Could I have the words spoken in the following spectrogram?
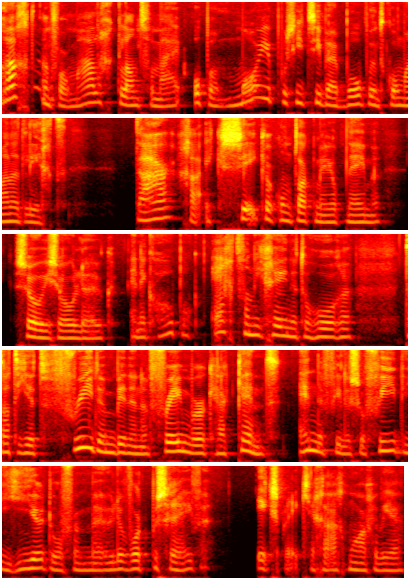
bracht een voormalige klant van mij op een mooie positie bij bol.com aan het licht. Daar ga ik zeker contact mee opnemen. Sowieso leuk. En ik hoop ook echt van diegene te horen dat hij het freedom binnen een framework herkent en de filosofie die hier door Vermeulen wordt beschreven. Ik spreek je graag morgen weer.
